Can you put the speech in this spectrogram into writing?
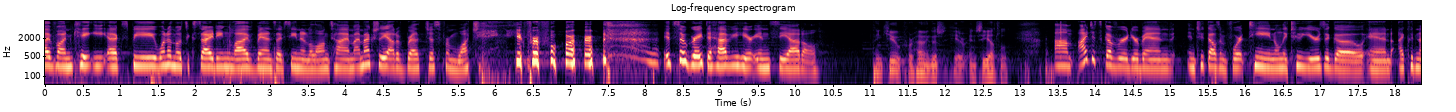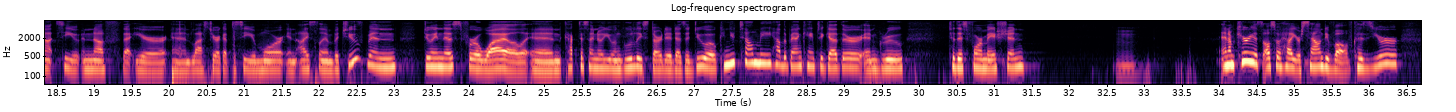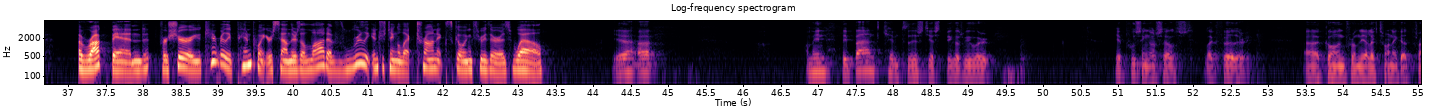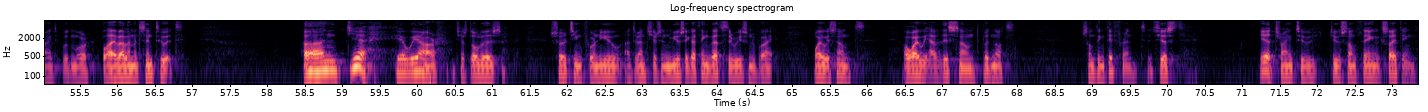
Live on KEXP, one of the most exciting live bands I've seen in a long time. I'm actually out of breath just from watching you perform. it's so great to have you here in Seattle. Thank you for having us here in Seattle. Um, I discovered your band in 2014, only two years ago, and I could not see you enough that year. And last year I got to see you more in Iceland. But you've been doing this for a while, and Kaktus, I know you and Gulli started as a duo. Can you tell me how the band came together and grew to this formation? Mm. And I'm curious also how your sound evolved, because you're a rock band for sure. You can't really pinpoint your sound. There's a lot of really interesting electronics going through there as well. Yeah, uh, I mean, the band came to this just because we were yeah, pushing ourselves like further, uh, going from the electronic up, trying to put more live elements into it. And yeah, here we are, just always searching for new adventures in music. I think that's the reason why why we sound or why we have this sound but not something different. It's just, yeah, trying to do something exciting.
